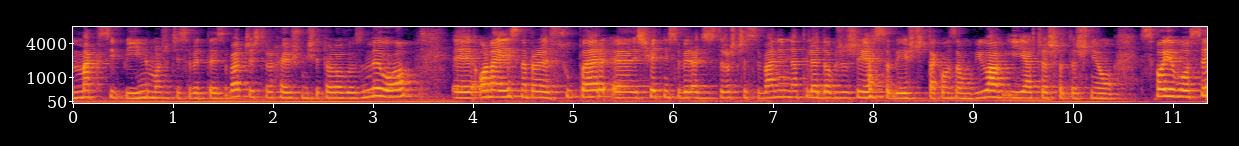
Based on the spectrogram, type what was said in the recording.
MaxiPin. Możecie sobie tutaj zobaczyć, trochę już mi się to logo zmyło. E, ona jest naprawdę super, e, świetnie sobie radzi z rozczesywaniem, na tyle dobrze, że ja sobie jeszcze taką zamówiłam i ja czeszę też nią swoje włosy,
